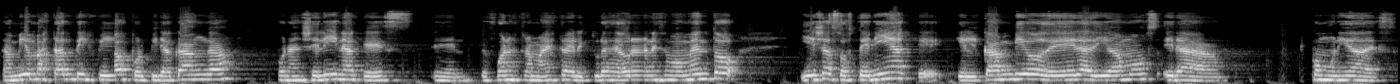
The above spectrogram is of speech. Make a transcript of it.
También bastante inspirados por Piracanga, por Angelina, que, es, eh, que fue nuestra maestra de lecturas de Aura en ese momento, y ella sostenía que, que el cambio de era, digamos, era comunidades.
